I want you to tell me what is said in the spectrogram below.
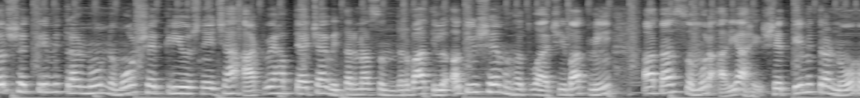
तर शेतकरी मित्रांनो नमो शेतकरी योजनेच्या आठव्या हप्त्याच्या वितरणासंदर्भातील अतिशय महत्वाची बातमी आता समोर आली आहे. शेतकरी मित्रांनो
